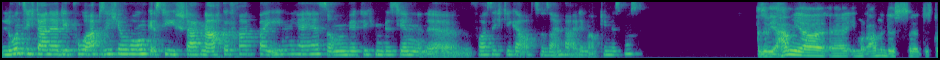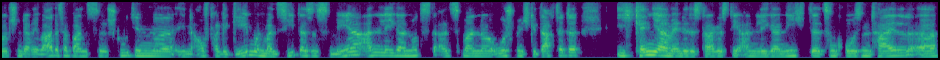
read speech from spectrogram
lohnt sich da eine Depotabsicherung? Ist die stark nachgefragt bei Ihnen, Herr Hess, um wirklich ein bisschen äh, vorsichtiger auch zu sein bei all dem Optimismus? Also wir haben ja äh, im Rahmen des, äh, des Deutschen Derivateverbands äh, Studien äh, in Auftrag gegeben und man sieht, dass es mehr Anleger nutzt, als man äh, ursprünglich gedacht hätte. Ich kenne ja am Ende des Tages die Anleger nicht äh, zum großen Teil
